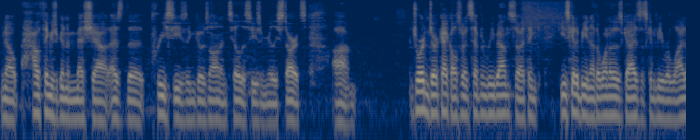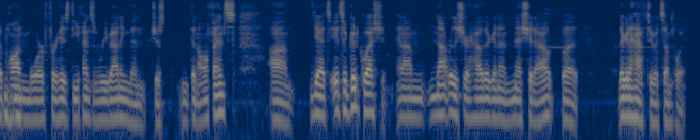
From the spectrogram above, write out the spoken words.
you know how things are going to mesh out as the preseason goes on until the season really starts. Um, Jordan Derkack also had seven rebounds, so I think he's going to be another one of those guys that's going to be relied mm-hmm. upon mm-hmm. more for his defense and rebounding than just than offense. Um, yeah, it's it's a good question, and I'm not really sure how they're going to mesh it out, but they're going to have to at some point.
